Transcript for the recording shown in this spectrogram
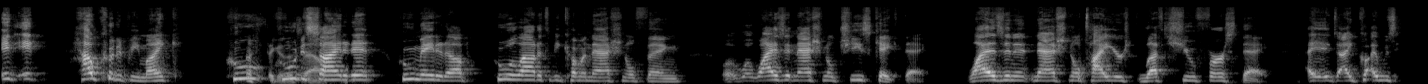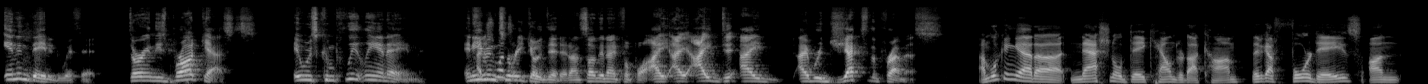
It it how could it be, Mike? Who who decided out. it? Who made it up? Who allowed it to become a national thing? Why is it National Cheesecake Day? Why isn't it National Tie Your Left Shoe First Day? I, I, I was inundated with it during these broadcasts. It was completely inane. And even Tirico to... did it on Sunday Night Football. I I I I, I reject the premise. I'm looking at uh, nationaldaycalendar.com. They've got four days on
